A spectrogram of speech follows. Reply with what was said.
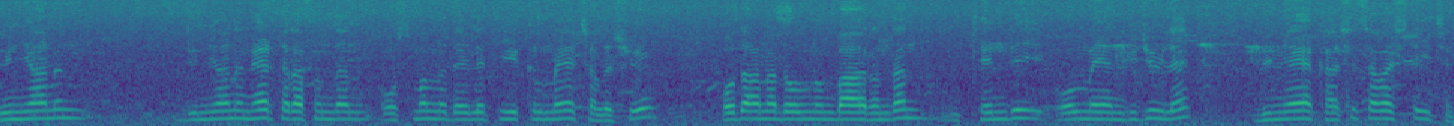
dünyanın dünyanın her tarafından Osmanlı Devleti yıkılmaya çalışıyor. O da Anadolu'nun bağrından kendi olmayan gücüyle dünyaya karşı savaştığı için.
